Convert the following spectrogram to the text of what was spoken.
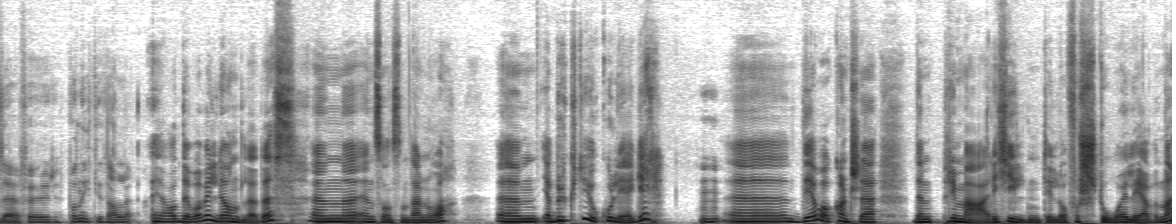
det for, på 90-tallet? Ja, Det var veldig annerledes enn, en sånn som det er nå. Um, jeg brukte jo kolleger. Mm Det var kanskje den primære kilden til å forstå elevene.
